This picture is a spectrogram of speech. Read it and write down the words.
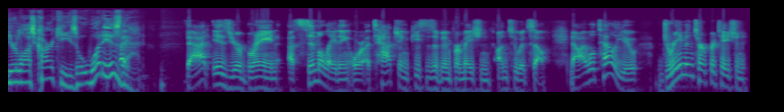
your lost car keys what is right. that that is your brain assimilating or attaching pieces of information unto itself now i will tell you Dream interpretation,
